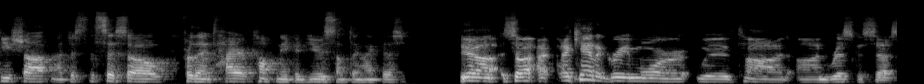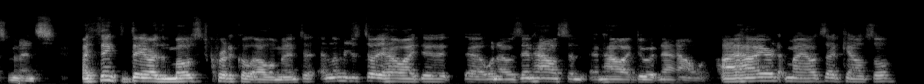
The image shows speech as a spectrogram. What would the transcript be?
IT shop, not just the CISO, for the entire company could use something like this. Yeah, so I, I can't agree more with Todd on risk assessments. I think they are the most critical element. And let me just tell you how I did it uh, when I was in house and, and how I do it now. I hired my outside counsel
